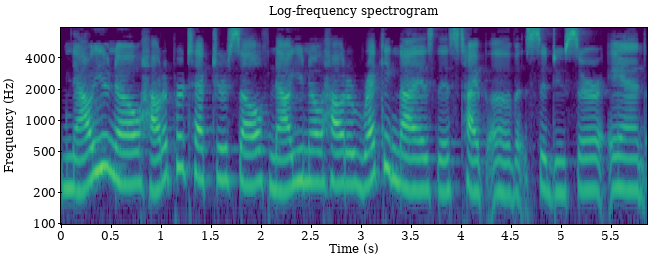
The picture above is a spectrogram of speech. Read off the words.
now you know how to protect yourself. Now you know how to recognize this type of seducer. And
